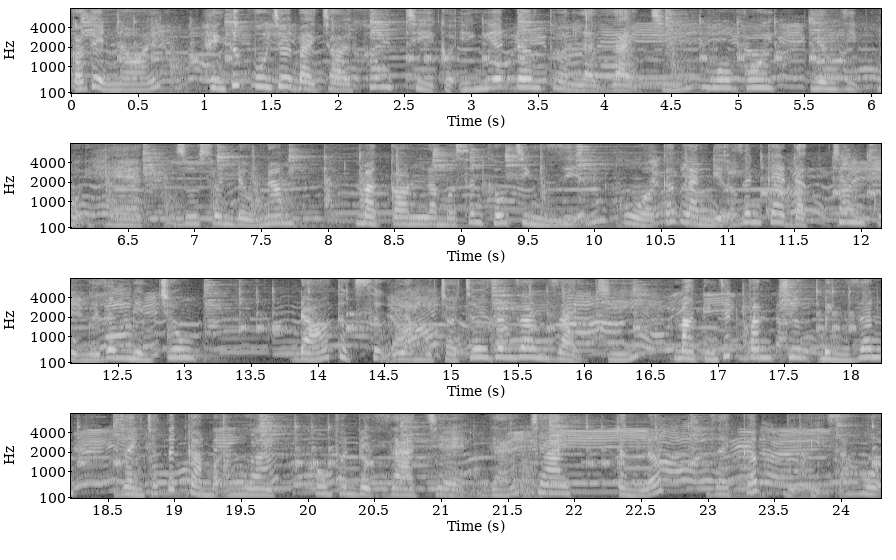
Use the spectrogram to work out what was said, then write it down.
Có thể nói, hình thức vui chơi bài tròi không chỉ có ý nghĩa đơn thuần là giải trí, mua vui nhân dịp hội hè, du xuân đầu năm, mà còn là một sân khấu trình diễn của các làn điệu dân ca đặc trưng của người dân miền Trung. Đó thực sự là một trò chơi dân gian giải trí mang tính chất văn chương bình dân dành cho tất cả mọi người, không phân biệt già trẻ, gái trai, tầng lớp, giai cấp, địa vị xã hội.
